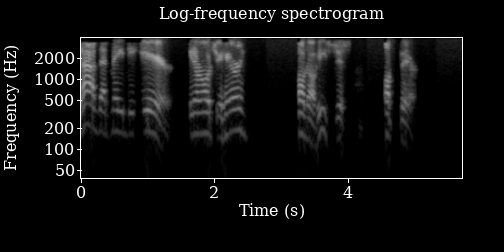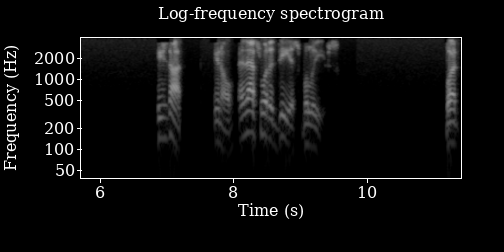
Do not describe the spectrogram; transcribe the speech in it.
God that made the ear, you don't know what you're hearing. Oh no, he's just up there. He's not, you know, and that's what a deist believes. But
